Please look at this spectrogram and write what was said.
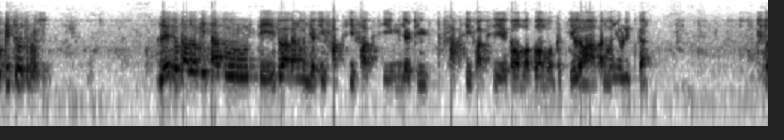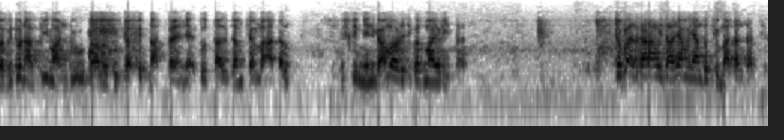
Begitu terus. Nah itu kalau kita turuti itu akan menjadi faksi-faksi, menjadi faksi-faksi kelompok-kelompok kecil yang akan menyulitkan. Sebab itu Nabi mandu kalau sudah fitnah banyak itu talzam jamaatul muslimin. Kamu harus ikut mayoritas. Coba sekarang misalnya menyangkut Jumatan saja.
